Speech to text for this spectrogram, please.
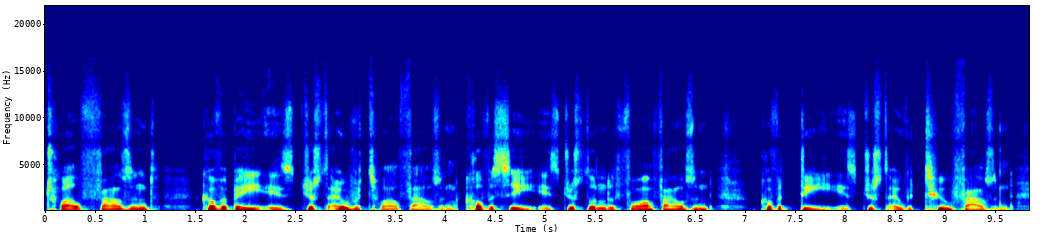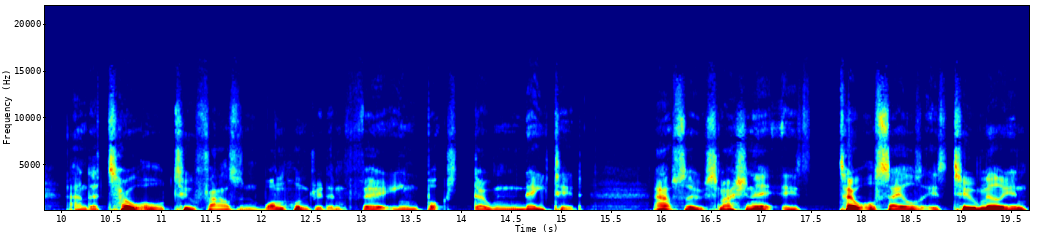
12,000. Cover B is just over 12,000. Cover C is just under 4,000. Cover D is just over 2,000. And a total 2,113 books donated. Absolute smashing It is total sales is 2 million.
